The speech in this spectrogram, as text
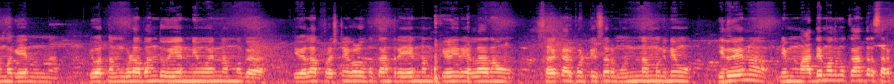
ನಮಗೆ ಏನು, ಇವತ್ತು ನಮ್ಮ ಕೂಡ ಬಂದು ಏನು ನೀವು, ಏನು ನಮಗೆ ಇವೆಲ್ಲ ಪ್ರಶ್ನೆಗಳ ಮುಖಾಂತರ ಏನು ನಮ್ಗೆ ಕೇಳಿರಿ, ಎಲ್ಲ ನಾವು ಸಹಕಾರ ಕೊಟ್ಟಿವಿ ಸರ್. ಮುಂದೆ ನಮಗೆ ನೀವು, ಇದು ಏನು ನಿಮ್ಮ ಮಾಧ್ಯಮದ ಮುಖಾಂತರ ಸರ್ಕಾರ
